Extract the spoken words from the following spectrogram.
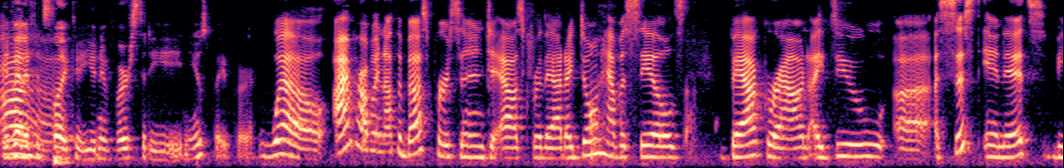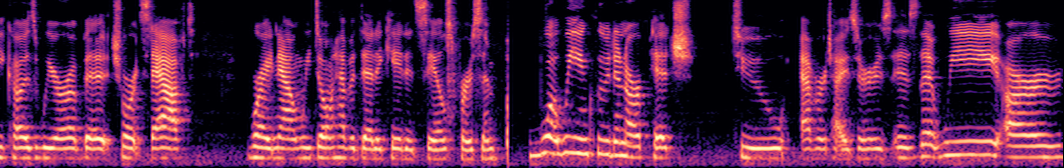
Even uh, if it's ah. like a university newspaper. Well, I'm probably not the best person to ask for that. I don't have a sales background. I do uh, assist in it because we are a bit short staffed right now and we don't have a dedicated salesperson. But what we include in our pitch to advertisers is that we are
